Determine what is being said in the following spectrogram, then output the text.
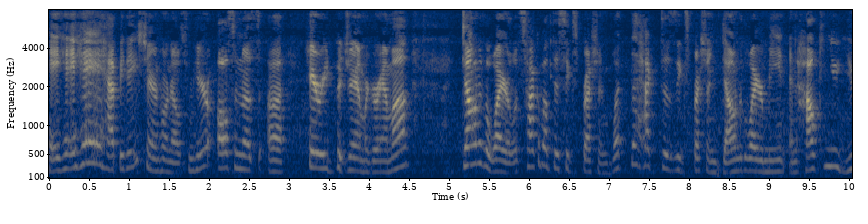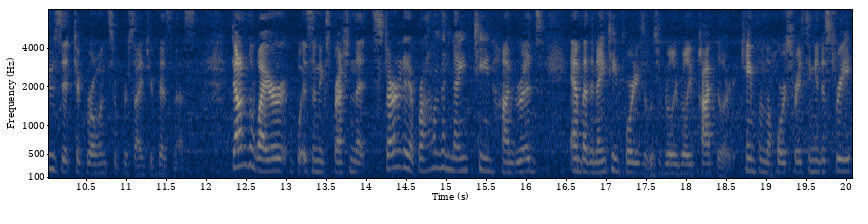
Hey, hey, hey, happy days, Sharon Hornells from here, also known as uh, Harried Pajama Grandma. Down to the wire, let's talk about this expression. What the heck does the expression down to the wire mean, and how can you use it to grow and supersize your business? Down to the wire was an expression that started around the 1900s, and by the 1940s it was really, really popular. It came from the horse racing industry,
